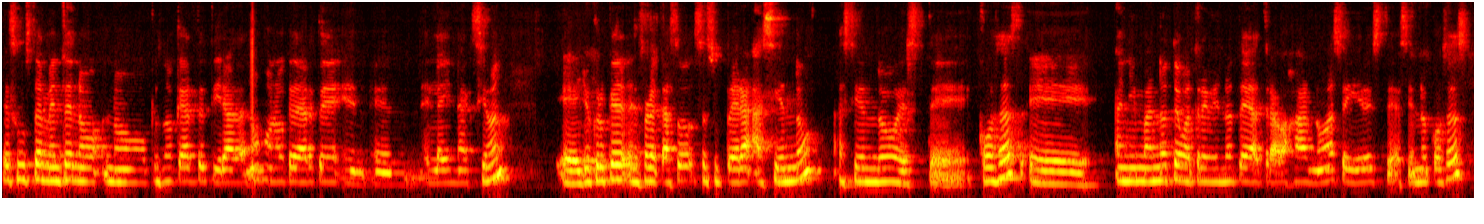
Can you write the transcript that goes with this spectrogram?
es justamente no, no, pues no quedarte tirada, ¿no? O no quedarte en, en, la inacción. Eh, yo creo que el fracaso se supera haciendo, haciendo este, cosas, eh, animándote o atreviéndote a trabajar, ¿no? A seguir este, haciendo cosas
